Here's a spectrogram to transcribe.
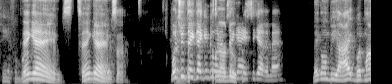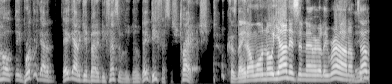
Ten. Ten for Ten games. Ten Ten games, huh? What you think they can do What's in them ten do? games together, man? They're gonna be all right, but my whole thing, Brooklyn gotta they gotta get better defensively, dude. They defense is trash. Because they don't want no Giannis in that early round. I'm They- telling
